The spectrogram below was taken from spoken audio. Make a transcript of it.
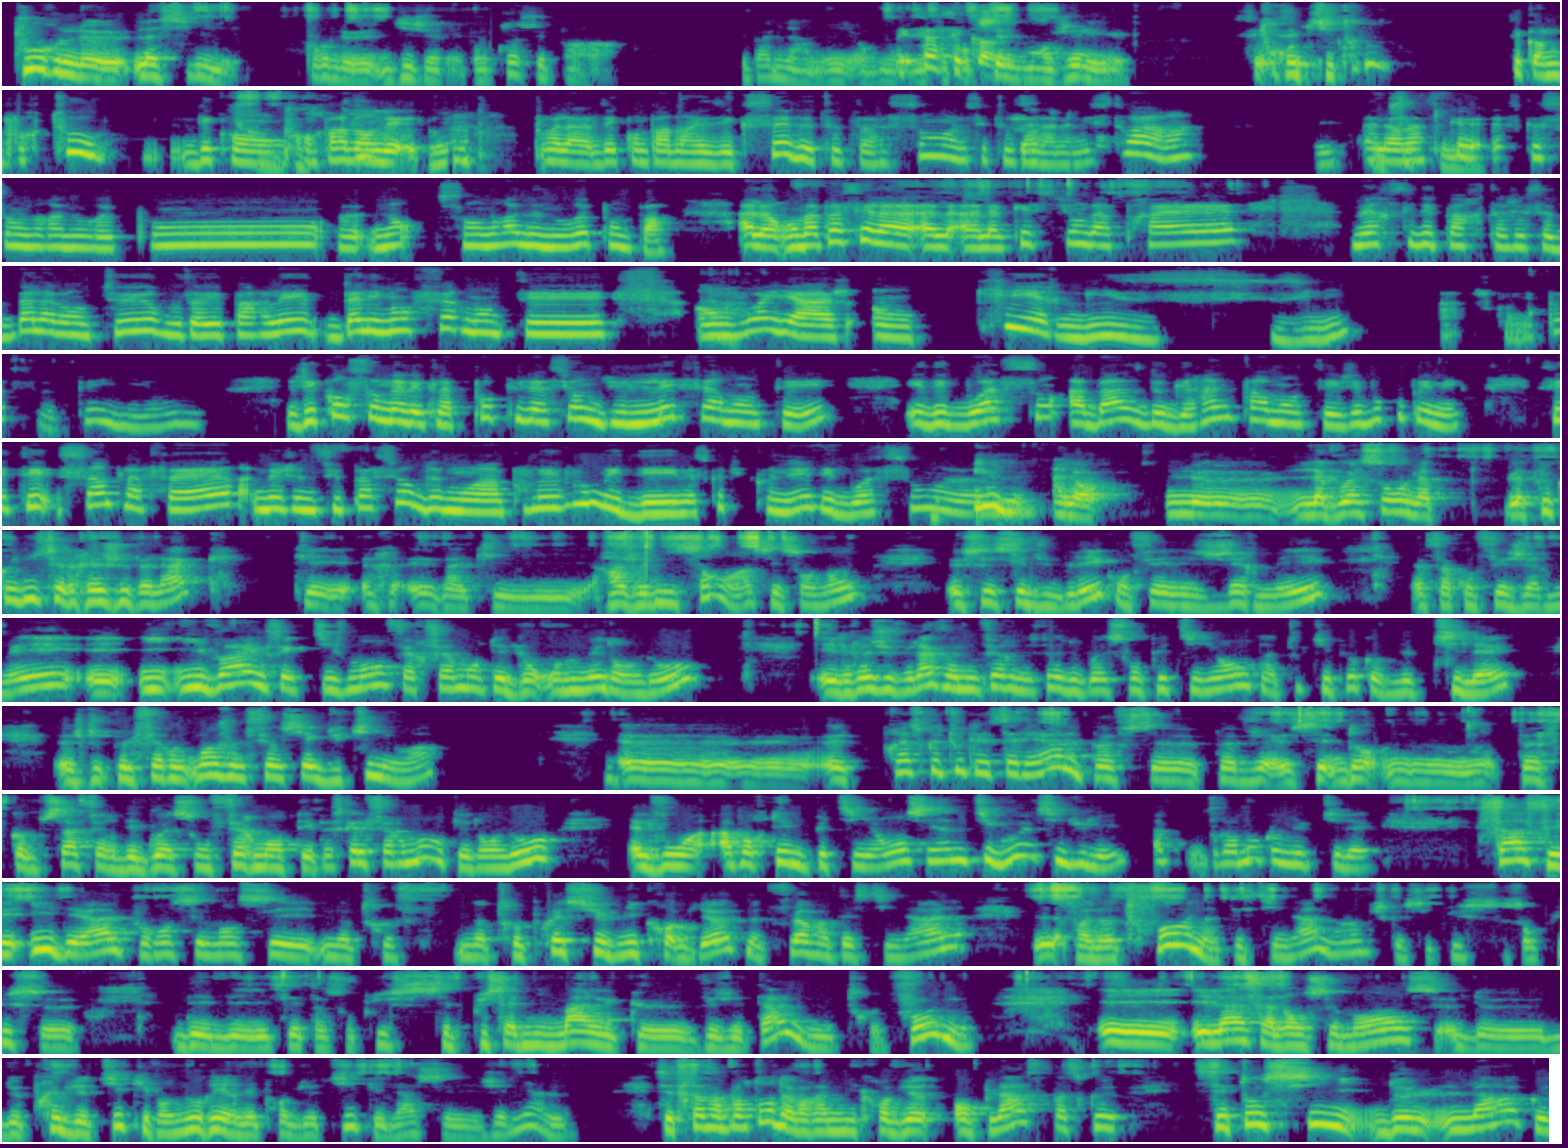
pour l'assimiler, pour le digérer. Donc ça c'est pas pas bien, mais on, mais ça, c'est comme... manger trop de citron. C'est comme pour tout. Dès qu'on part dans les voilà, dès qu'on part dans les excès, de toute façon, c'est toujours la même histoire. Hein. Alors, est-ce que, Sandra nous répond? Euh, Non, Sandra ne nous répond pas. Alors, on va passer à la, question d'après. Merci de partager cette belle aventure. Vous avez parlé d'aliments fermentés en ah. voyage en Kirghizie. Ah, je connais pas ce pays. Hein. J'ai consommé avec la population du lait fermenté et des boissons à base de graines fermentées. J'ai beaucoup aimé. C'était simple à faire, mais je ne suis pas sûre de moi. Pouvez-vous m'aider? Est-ce que tu connais des boissons euh, Alors, la boisson la, plus connue, c'est le Réjuvelac, qui est, eh ben, rajeunissant, hein, c'est son nom. C'est du blé qu'on fait germer, enfin qu'on fait germer, et il, va effectivement faire fermenter de l'eau. On le met dans l'eau, et le Réjuvelac va nous faire une espèce de boisson pétillante, un tout petit peu comme le petit lait. Euh, je peux le faire, moi je le fais aussi avec du quinoa. Euh, euh, presque toutes les céréales peuvent, se, peuvent, peuvent comme ça faire des boissons fermentées parce qu'elles fermentent et dans l'eau, elles vont apporter une pétillance et un petit goût acidulé, vraiment comme le petit lait. Ça, c'est idéal pour ensemencer notre, notre précieux microbiote, notre flore intestinale, enfin notre faune intestinale, hein, puisque c'est plus, ce sont plus euh, des, des c'est plus, c'est plus animal que végétal, notre faune. Et, et là, ça l'ensemence de, de prébiotiques qui vont nourrir les probiotiques, et là, c'est génial. C'est très important d'avoir un microbiote en place parce que c'est aussi de là que,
